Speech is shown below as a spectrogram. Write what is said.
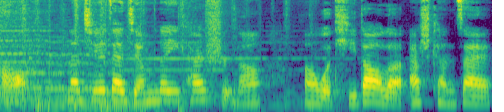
好，那其实，在节目的一开始呢，嗯，我提到了 Ashkan 在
